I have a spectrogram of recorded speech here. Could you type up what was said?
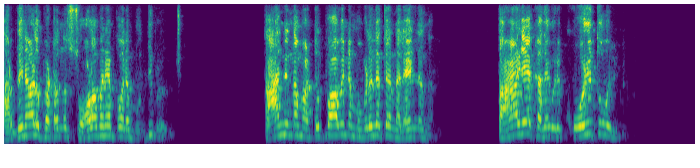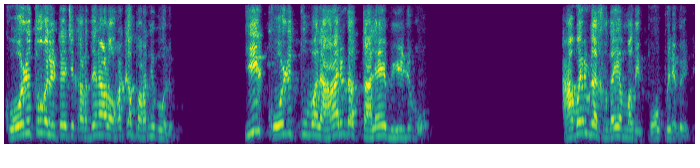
കർദിനാൾ പെട്ടെന്ന് സോളമനെ പോലെ ബുദ്ധി പ്രയോഗിച്ചു. താൻ നിന്ന മട്ടുപ്പാവിന്റെ മുകളിലത്തെ നിലയിൽ നിന്ന് താഴെ കഥ ഒരു കോഴിത്തൂവലിട്ടു വെച്ച് കർദിനാൾ ഉറക്കെ പറഞ്ഞു പോലും ഈ കോഴിത്തൂവൽ ആരുടെ തലേ വീഴുവോ? അവരുടെ ഹൃദയം മതി പോപ്പിന് വേണ്ടി.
